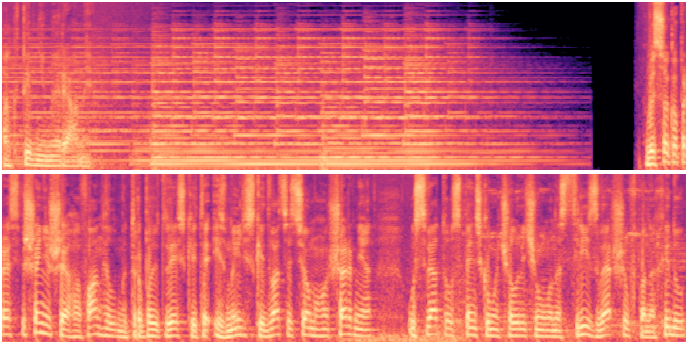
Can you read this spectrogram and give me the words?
активні миряни. Високопреосвященніший Агафангел, митрополит Одеський та Ізмаїльський 27 червня у Свято-Успенському чоловічому монастирі звершив панахиду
